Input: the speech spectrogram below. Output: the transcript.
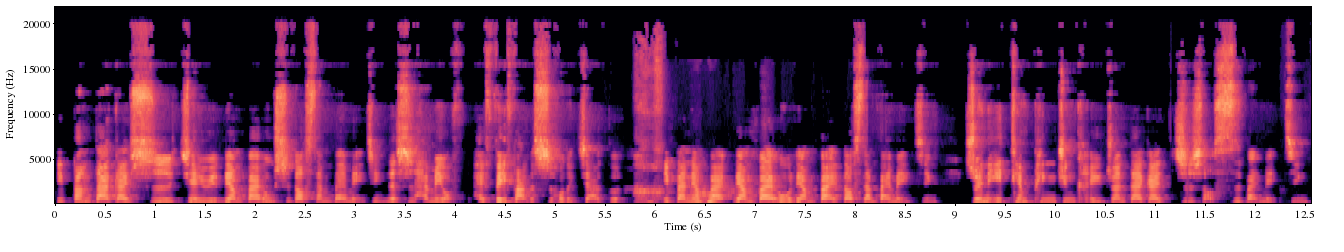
一磅大概是介于两百五十到三百美金，那是还没有还非法的时候的价格，一磅两百 两百五两百到三百美金，所以你一天平均可以赚大概至少四百美金。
